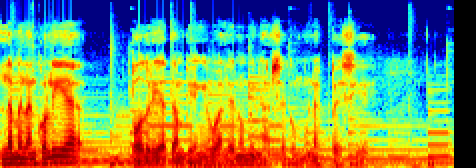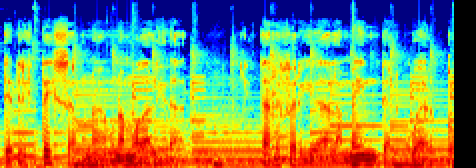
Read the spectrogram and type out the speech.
la melancolía podría también igual denominarse como una especie de tristeza, una, modalidad que está referida a la mente, al cuerpo,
